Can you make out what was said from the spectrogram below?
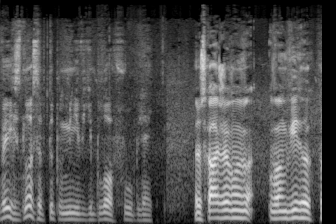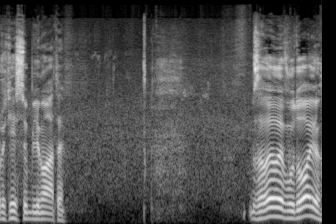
Ви їх зносив, тупо мені в'їбло, фу, блядь. Розкажу вам, вам відгук про ті сублімати. Залили водою.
